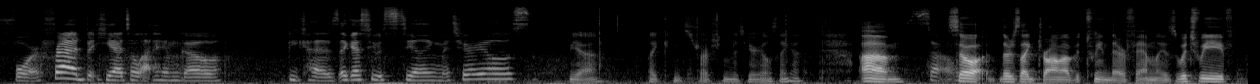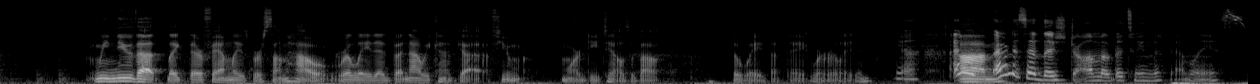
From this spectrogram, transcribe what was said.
for Fred, but he had to let him go because I guess he was stealing materials. yeah, like construction materials, I guess. Um, So, So there's like drama between their families, which we've we knew that like their families were somehow related, but now we kind of got a few more details about the way that they were related. yeah. I, don't, um, I wouldn't say there's drama between the families.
